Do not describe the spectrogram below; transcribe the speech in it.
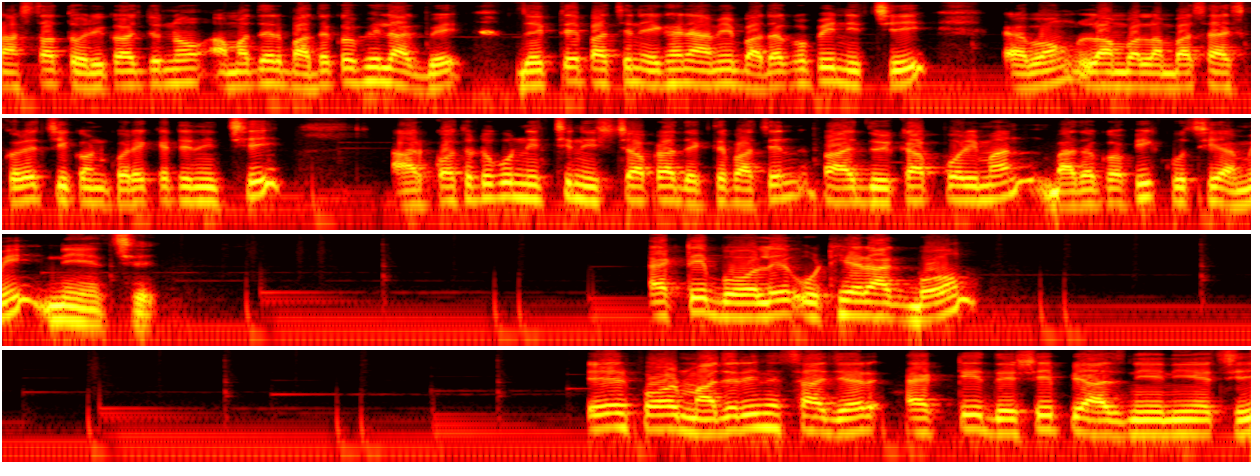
নাস্তা তৈরি করার জন্য আমাদের বাঁধাকপি লাগবে। দেখতে পাচ্ছেন, এখানে আমি বাঁধাকপি নিচ্ছি এবং লম্বা লম্বা সাইজ করে চিকন করে কেটে নিচ্ছি। আর কতটুকু নিচ্ছি নিশ্চয় আপনারা দেখতে পাচ্ছেন, প্রায় দুই কাপ পরিমাণ বাঁধাকপি কুচি আমি নিয়েছি। একটি বোলে উঠিয়ে রাখব। এরপর মাঝারি সাইজের একটি দেশি পেঁয়াজ নিয়ে নিয়েছি।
